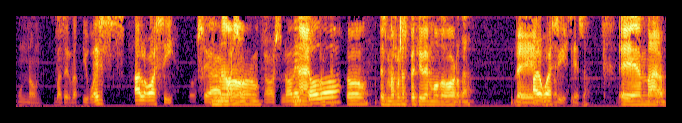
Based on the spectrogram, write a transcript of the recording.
unknown Battleground. Igual. Es algo así. O sea, No, más o menos. No del todo. concepto es más una especie de modo horda. De Algo así. Sí, eso. Eh, ma-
